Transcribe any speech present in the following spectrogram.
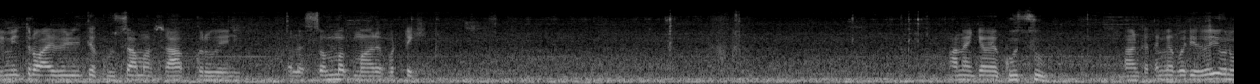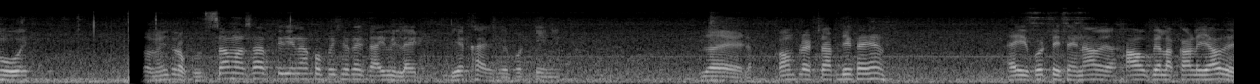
એ મિત્રો આવી રીતે ગુસ્સામાં સાફ કરવું એની, એટલે સમક મારે પટ્ટી. આને કહેવાય ગુસ્સું, કારણ કે તમે બધી જોયું ન હોય. તો મિત્રો, ગુસ્સામાં સાફ કરી નાખો, પછી કંઈક આવી લાઈટ દેખાય છે પટ્ટીની. રેડ કમ્પ્લેટ સાફ દેખાય એમ. એ પટ્ટી થઈને આવે, હાવ પેલા કાળી આવે.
